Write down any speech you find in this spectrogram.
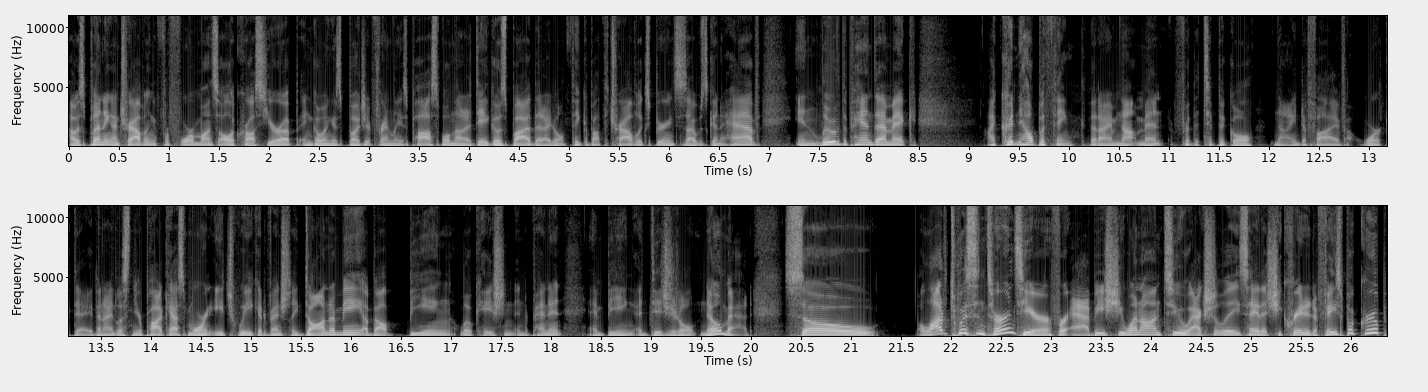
I was planning on traveling for four months all across Europe and going as budget friendly as possible. Not a day goes by that I don't think about the travel experiences I was going to have. In lieu of the pandemic, I couldn't help but think that I am not meant for the typical nine to five workday. Then I listened to your podcast more, and each week it eventually dawned on me about being location independent and being a digital nomad. So a lot of twists and turns here for Abby. She went on to actually say that she created a Facebook group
